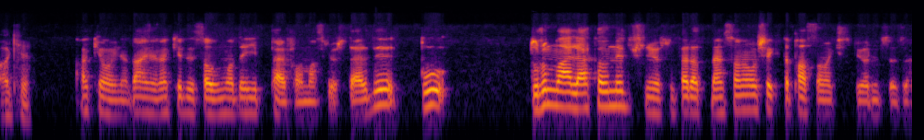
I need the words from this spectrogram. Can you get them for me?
Ake. Ake oynadı. Aynen Ake de savunmada iyi performans gösterdi. Bu durumla alakalı ne düşünüyorsun Ferhat? Ben sana o şekilde paslamak istiyorum sözü.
